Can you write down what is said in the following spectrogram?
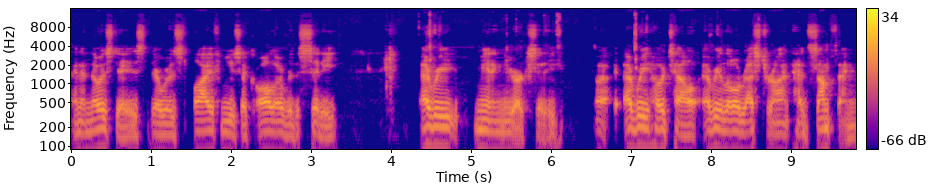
And in those days, there was live music all over the city. Every, meaning New York City, uh, every hotel, every little restaurant had something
